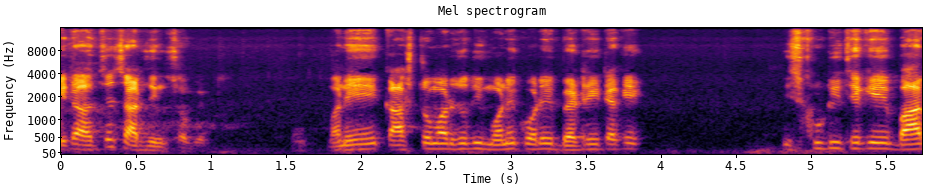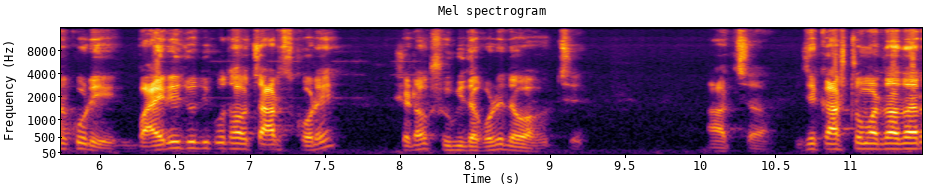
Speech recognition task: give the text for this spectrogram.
এটা হচ্ছে চার্জিং সকেট মানে কাস্টমার যদি মনে করে ব্যাটারিটাকে স্কুটি থেকে বার করে বাইরে যদি কোথাও চার্জ করে, সেটাও সুবিধা করে দেওয়া হচ্ছে। আচ্ছা যে কাস্টমার দাদার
